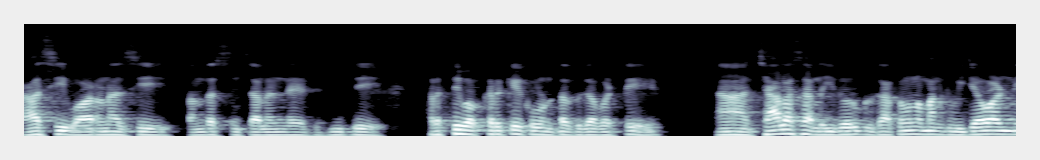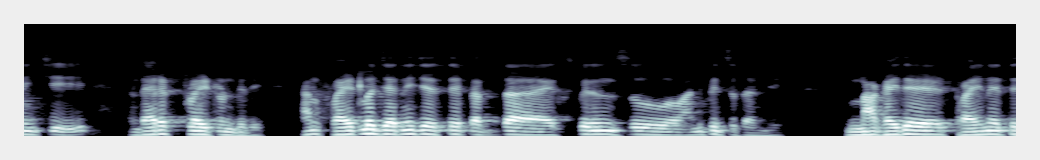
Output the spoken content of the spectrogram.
కాశీ వారణాసి సందర్శించాలనేది ప్రతి ఒక్కరికి కూడా ఉంటుంది కాబట్టి చాలాసార్లు ఇదివరకు గతంలో మనకు విజయవాడ నుంచి డైరెక్ట్ ఫ్లైట్ ఉండేది. కానీ ఫ్లైట్లో జర్నీ చేస్తే పెద్ద ఎక్స్పీరియన్స్ అనిపించదండి. నాకైతే ట్రైన్ అయితే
